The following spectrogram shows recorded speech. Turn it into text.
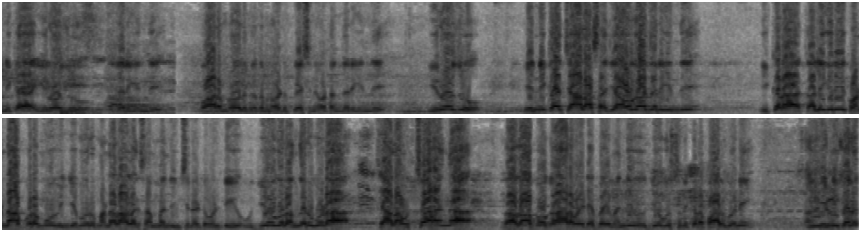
ఎన్నిక ఈరోజు జరిగింది. వారం రోజుల క్రితం నోటిఫికేషన్ ఇవ్వటం జరిగింది. ఈరోజు ఎన్నిక చాలా సజావుగా జరిగింది. ఇక్కడ కలిగిరి కొండాపురము వింజమూరు మండలాలకు సంబంధించినటువంటి ఉద్యోగులందరూ కూడా చాలా ఉత్సాహంగా దాదాపు ఒక అరవై డెబ్బై మంది ఉద్యోగస్తులు ఇక్కడ పాల్గొని ఈ ఎన్నికలు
